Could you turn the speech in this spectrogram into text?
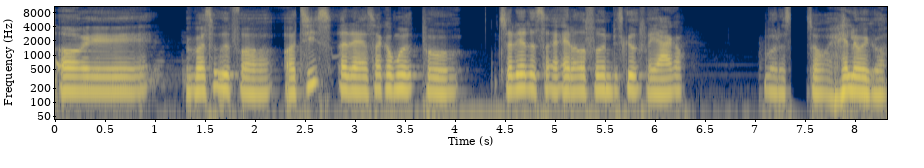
Og øh, jeg går så ud for at tisse, og da jeg så kom ud på toilettet, så har jeg allerede fået en besked fra Jakob, hvor der står, hallo i går.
